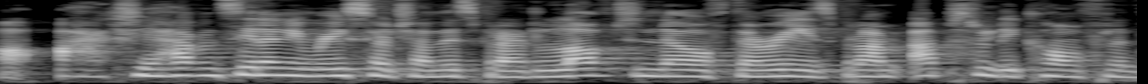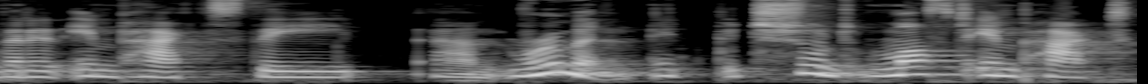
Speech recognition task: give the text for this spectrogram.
I actually haven't seen any research on this, but I'd love to know if there is. But I'm absolutely confident that it impacts the um, rumen. It, it, should, must impact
